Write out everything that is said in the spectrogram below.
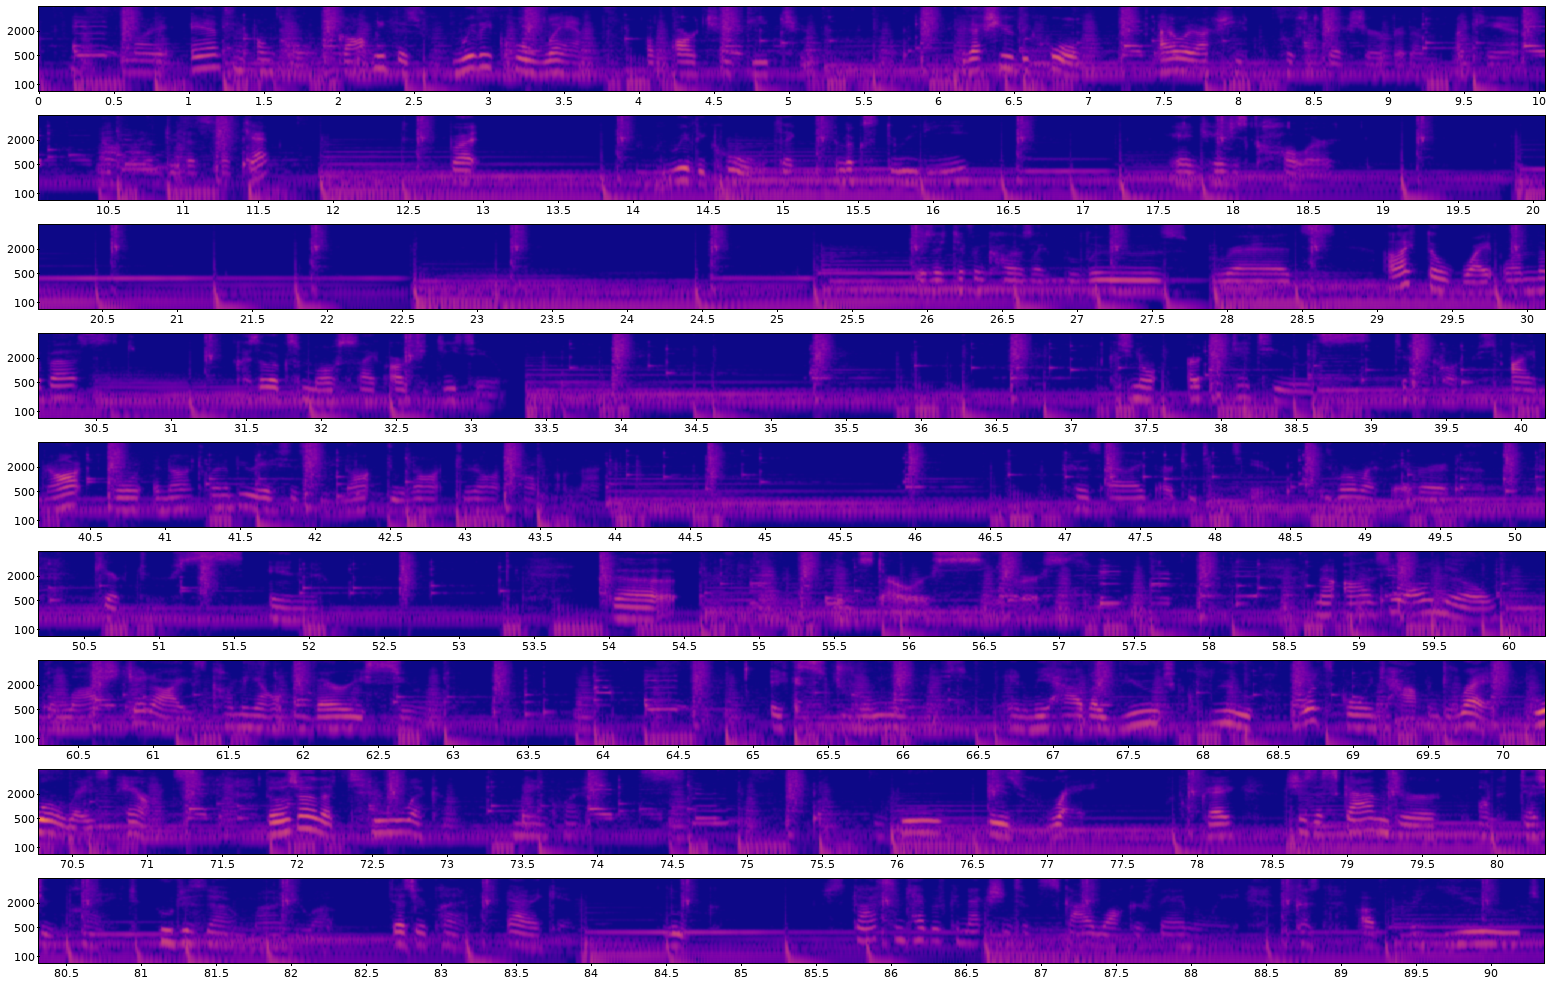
my aunt and uncle got me this really cool lamp of R2D2. It's actually really cool. I would actually post a picture, but um, I can't. I don't want to do that stuff yet. But really cool. It's like it looks 3D and changes color. There's like different colors like blues, reds. I like the white one the best because it looks most like R2D2. Because you know R2D2 is different colors. I am not going, I'm not trying to be racist. Do not, do not, do not comment on that. Because I like R2D2. He's one of my favorite um, characters in the in the Star Wars universe. Now, as you all know, The Last Jedi is coming out very soon. Extremely soon. And we have a huge clue what's going to happen to Rey. Who are Rey's parents? Those are the two like main questions. Who is Rey? Okay? She's a scavenger on a desert planet. Who does that remind you of? Desert planet. Anakin. Luke. She's got some type of connection to the Skywalker family because of the huge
